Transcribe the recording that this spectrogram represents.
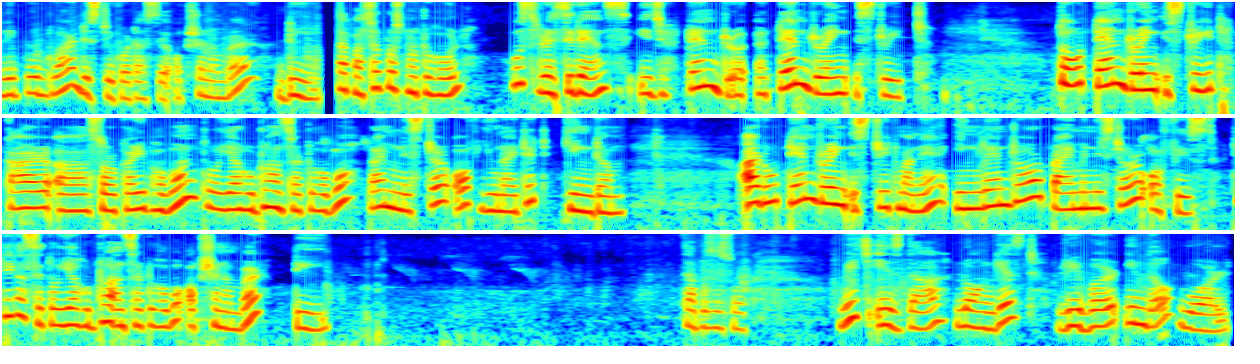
আলিপুৰদুৱাৰ ডিষ্ট্ৰিক্টত আছে অপশ্যন নম্বৰ ডি তাৰ পাছৰ প্ৰশ্নটো হ'ল whose residence is ten ten ড্ৰয়িং ষ্ট্ৰীট তো টেন ড্ৰয়িং ষ্ট্ৰীট কাৰ চৰকাৰী ভৱন তো ইয়াৰ শুদ্ধ আনচাৰটো হ'ব prime minister of United Kingdom আৰু টেন ড্ৰয়িং ষ্ট্ৰীট মানে ইংলেণ্ডৰ প্ৰাইম মিনিষ্টাৰৰ অফিচ ঠিক আছে তো ইয়াৰ শুদ্ধ আনচাৰটো হ'ব অপশ্যন নম্বৰ ডি তাৰপিছত চাওক which is the longest river in the world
